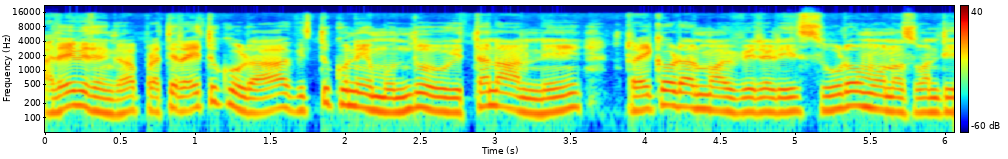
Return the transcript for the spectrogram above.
అదేవిధంగా ప్రతి రైతు కూడా విత్తుకునే ముందు విత్తనాల్ని ట్రైకోడర్మా విరడి సూడోమోనస్ వంటి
